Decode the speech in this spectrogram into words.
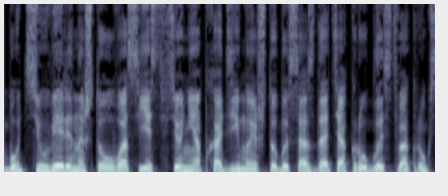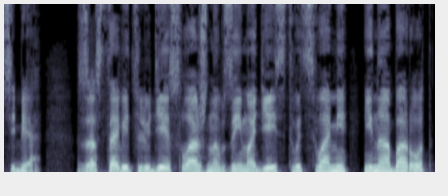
Будьте уверены, что у вас есть все необходимое, чтобы создать округлость вокруг себя, заставить людей слаженно взаимодействовать с вами и наоборот.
